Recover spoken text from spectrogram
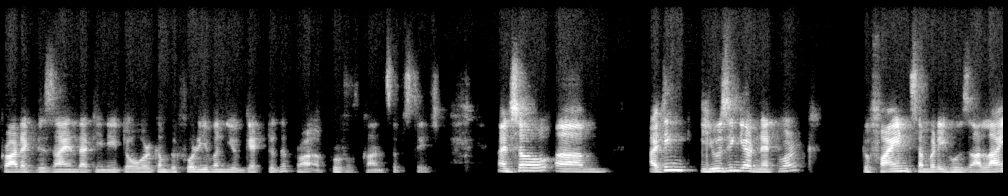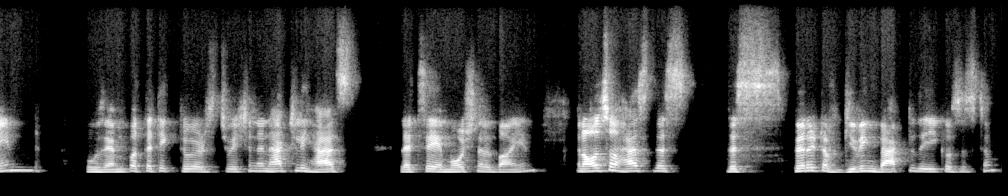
product design that you need to overcome before even you get to the proof of concept stage. And so um, I think using your network to find somebody who's aligned, who's empathetic to your situation and actually has, let's say, emotional buy-in, and also has this, this spirit of giving back to the ecosystem.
